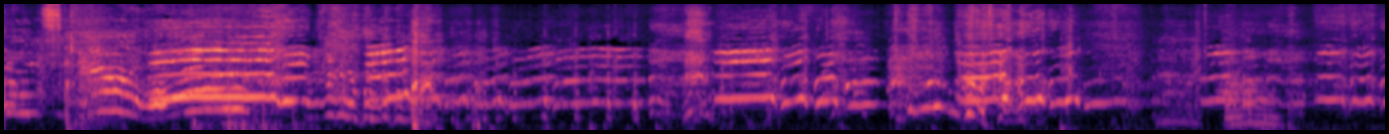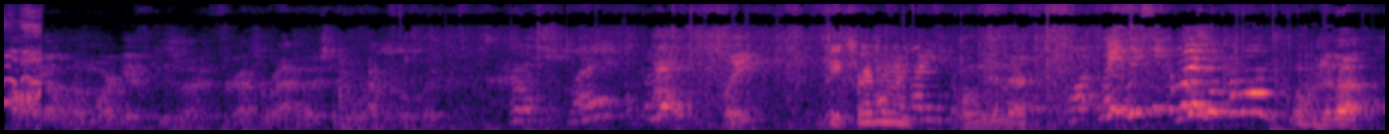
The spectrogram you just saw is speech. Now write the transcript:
Don't scare Oh, I got one more gift because I forgot to wrap it. I just have to wrap it real quick. What? Open it. Wait, wait for everyone. Everybody. I won't get in there. What? Wait, Lacey, come on, come on. Open it up.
